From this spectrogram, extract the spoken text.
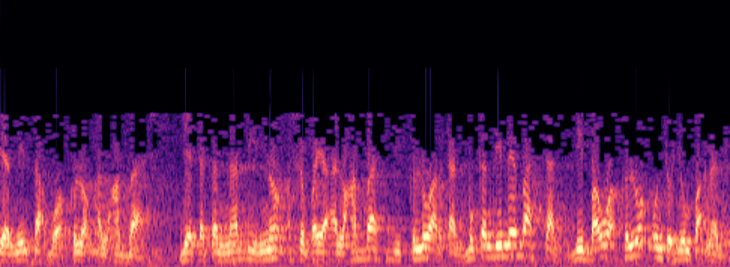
dia minta buat keluar Al-Abbas. Dia kata Nabi nak supaya Al-Abbas dikeluarkan. Bukan dibebaskan, dibawa keluar untuk jumpa Nabi.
